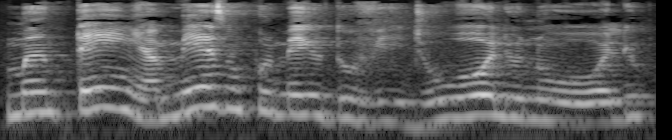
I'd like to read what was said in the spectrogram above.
mantenha, mesmo por meio do vídeo, o olho no olho,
